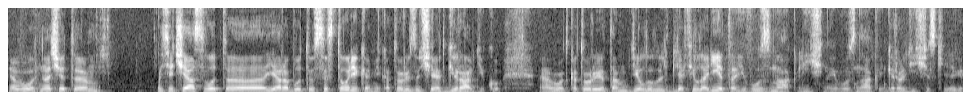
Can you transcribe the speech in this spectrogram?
Вот, значит, эм, Сейчас вот э, я работаю с историками, которые изучают геральдику, вот, которые там делали для Филарета его знак, лично его знак геральдический,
